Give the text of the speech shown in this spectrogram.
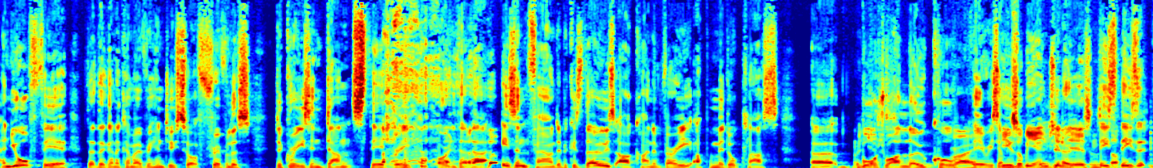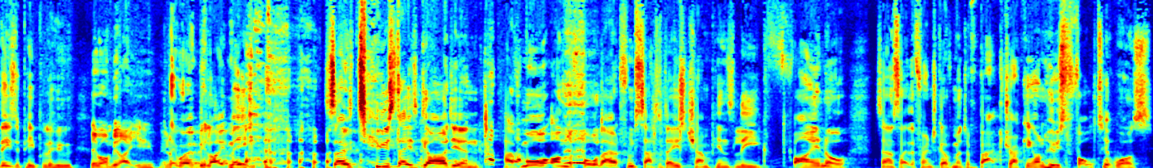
And your fear that they're going to come over here and do sort of frivolous degrees in dance theory or anything like that isn't founded because those are kind of very upper middle class uh, bourgeois yes. local right. theories. I these mean, will be engineers you know, and these, stuff. These are, these are people who... They won't be like you. They won't be like me. so Tuesday's Guardian have more on the fallout from Saturday's Champions League final. Sounds like the French government are backtracking on whose fault it was.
